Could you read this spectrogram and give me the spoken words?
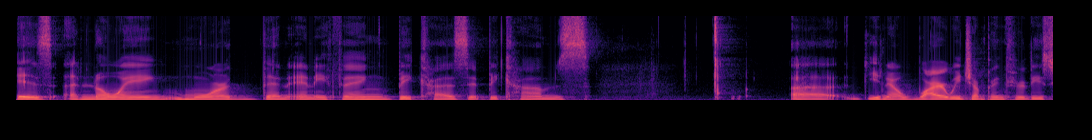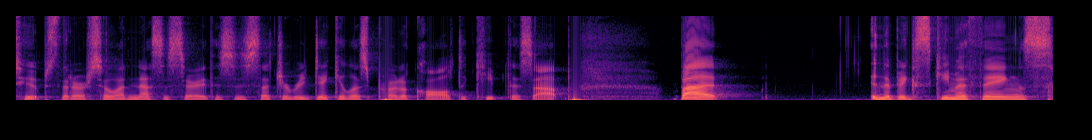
is annoying more than anything because it becomes, uh, you know, why are we jumping through these hoops that are so unnecessary? This is such a ridiculous protocol to keep this up. But in the big scheme of things,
